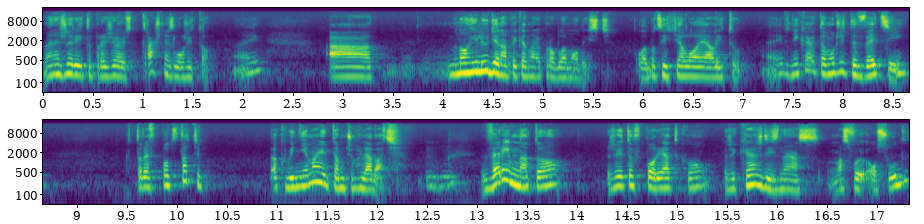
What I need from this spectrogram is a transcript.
Manažeri to prežívajú strašne zložito. Hej? A mnohí ľudia napríklad majú problém odísť, lebo cítia lojalitu. Hej? Vznikajú tam určité veci, ktoré v podstate akoby nemajú tam čo hľadať. Mm-hmm. Verím na to, že je to v poriadku, že každý z nás má svoj osud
